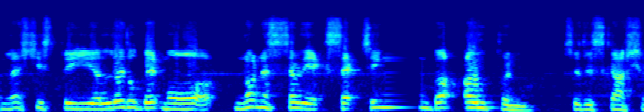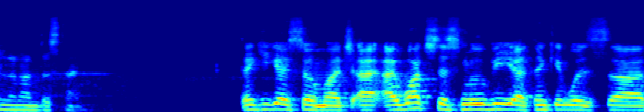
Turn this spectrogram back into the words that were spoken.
let's just be a little bit more, not necessarily accepting, but open to discussion and understanding. Thank you guys so much. I, I watched this movie. I think it was uh,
